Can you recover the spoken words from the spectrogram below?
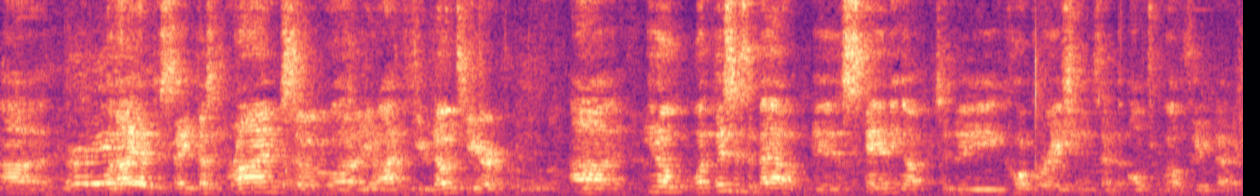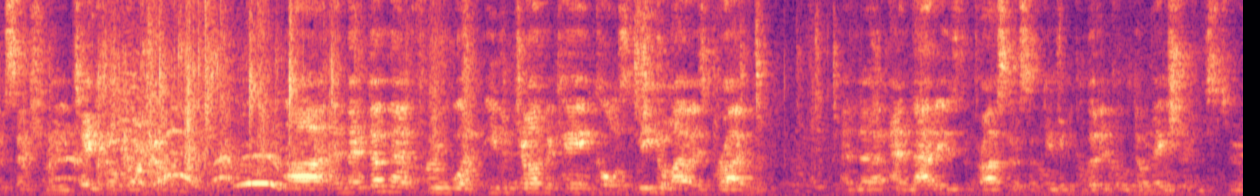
Uh, what I have to say doesn't rhyme, so you know I have a few notes here. You know, what this is about is standing up to the corporations and the ultra-wealthy that have essentially taken over our government. Uh, and they've done that through what even John McCain calls legalized bribery. And, uh, and that is the process of giving political donations to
